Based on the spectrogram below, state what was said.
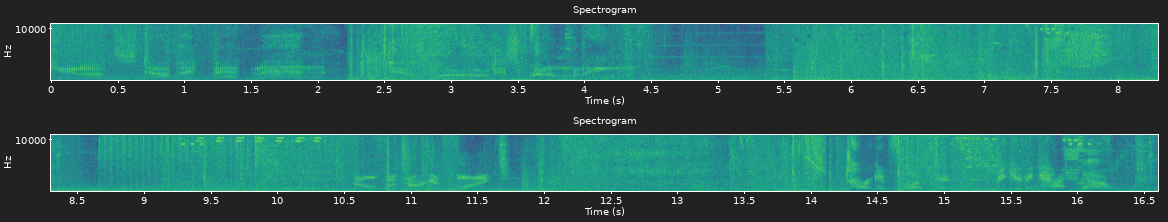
cannot stop it, Batman. Target selected. Beginning hack now.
